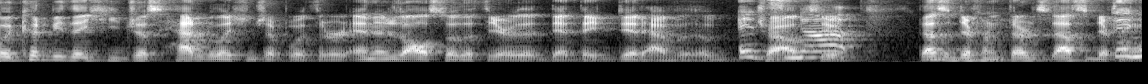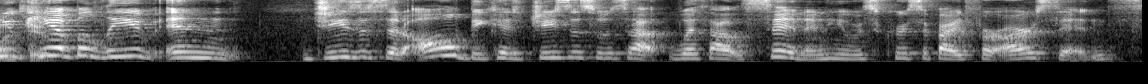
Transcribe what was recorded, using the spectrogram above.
it could be that he just had a relationship with her, and there's also the theory that, that they did have a, It's child not- too. That's a different. That's, that's a different Then you too. can't believe in Jesus at all because Jesus was out- without sin and he was crucified for our sins.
